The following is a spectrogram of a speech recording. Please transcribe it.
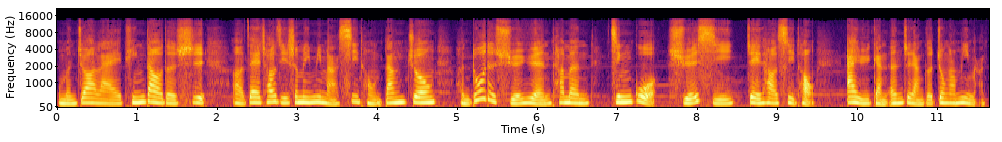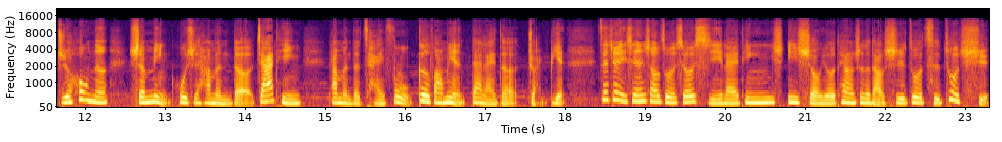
我们就要来听到的是，呃，在超级生命密码系统当中，很多的学员他们经过学习这套系统。爱与感恩这两个重要密码之后呢，生命或是他们的家庭、他们的财富各方面带来的转变，在这里先稍作休息，来听一首由太阳社的导师作词作曲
